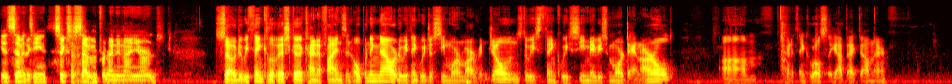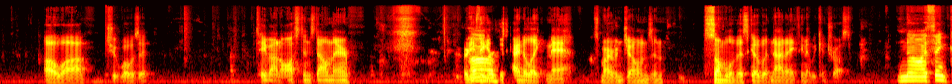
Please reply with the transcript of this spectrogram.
He had 17, six of seven for 99 yards. So, do we think Laviska kind of finds an opening now, or do we think we just see more Marvin Jones? Do we think we see maybe some more Dan Arnold? Um, trying to think who else they got back down there. Oh, uh, shoot, what was it? Tavon Austin's down there. Or do you think uh, it's just kind of like meh? It's Marvin Jones and some Laviska, but not anything that we can trust. No, I think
